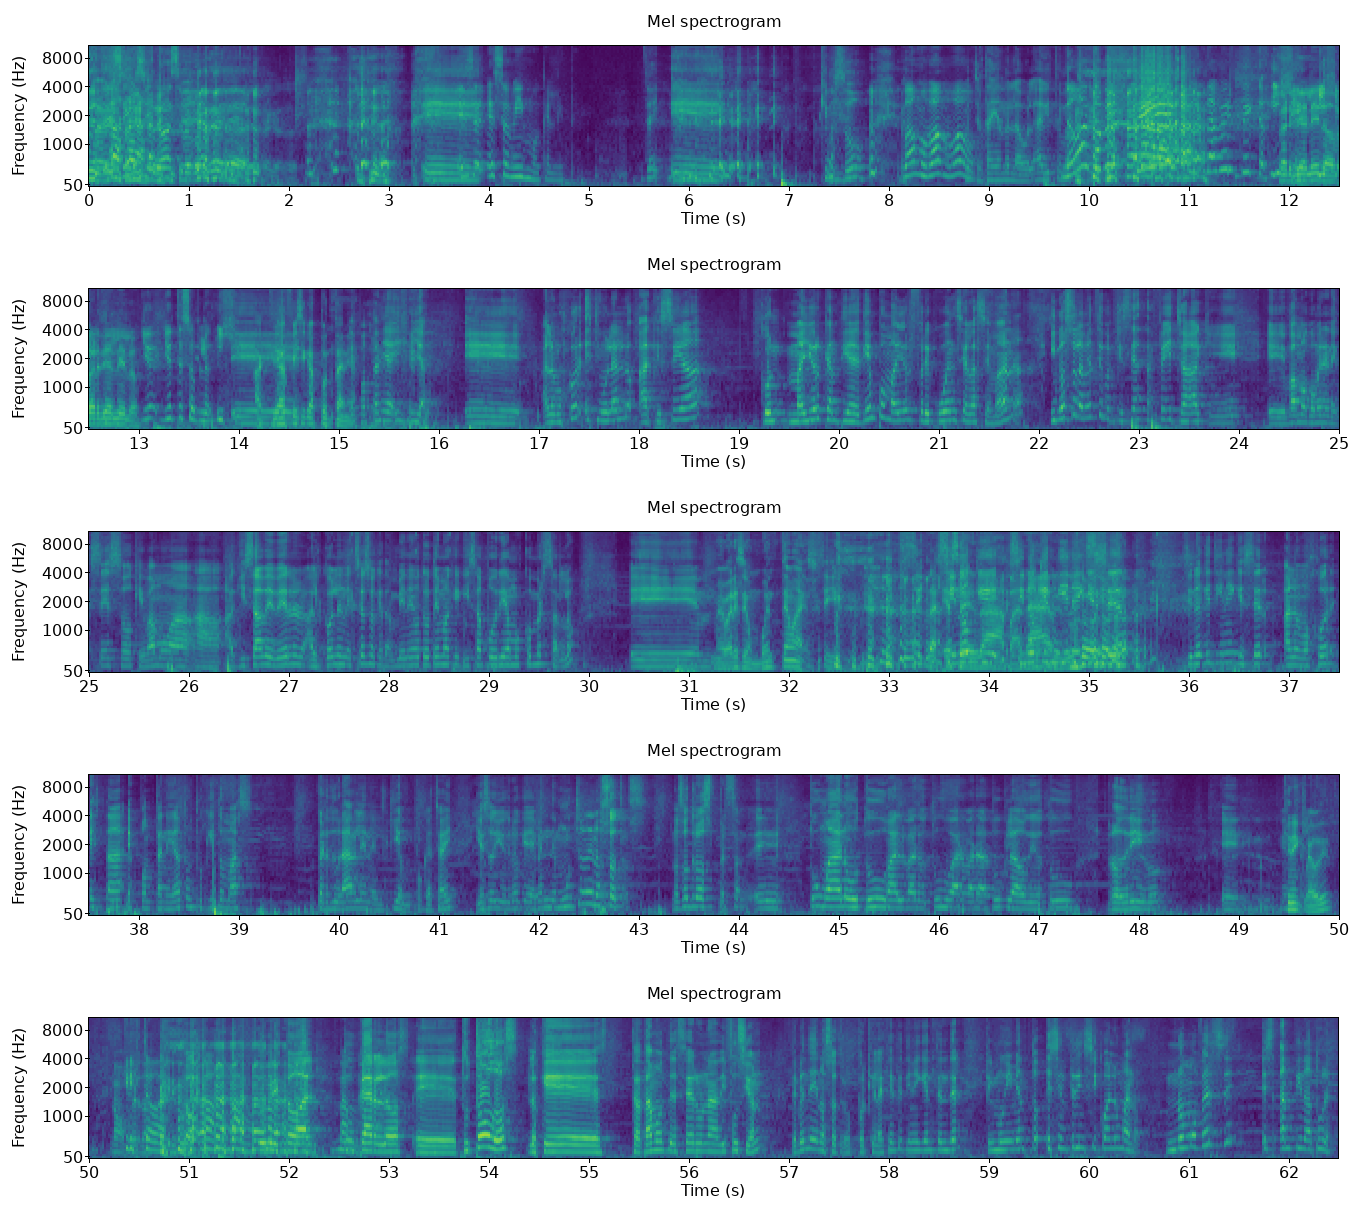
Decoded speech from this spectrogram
Eh, Eso, eso mismo, Carlita. ¿cachai? Eh, ¿Qué pasó? Vamos, vamos, vamos. está yendo en la bola, ¿viste? No, está perfecto, está perfecto. Ige, Perdí el hilo, ige. perdí el hilo. Yo, yo te soplo, Ige. Eh, Actividad física espontánea. Espontánea, dije ya. Eh, a lo mejor estimularlo a que sea con mayor cantidad de tiempo, mayor frecuencia a la semana. Y no solamente porque sea esta fecha que eh, vamos a comer en exceso, que vamos a, a- a quizá beber alcohol en exceso, que también es otro tema que quizá podríamos conversarlo. Eh, Me parece un buen tema ese. Sí. Sí, Da- sino, ese que, sino que tiene que ser, sino que tiene que ser a lo mejor esta espontaneidad un poquito más perdurable en el tiempo, ¿cachai? Y eso yo creo que depende mucho de nosotros. Nosotros, eh, tú Manu, tú Álvaro, tú Bárbara, tú Claudio, tú Rodrigo. Eh, ¿Quién es Claudio? No, Cristóbal. perdón, Cristóbal. Vamos, vamos. Tú Cristóbal, Vamos. tú Carlos, eh, tú todos los que tratamos de hacer una difusión, depende de nosotros, porque la gente tiene que entender que el movimiento es intrínseco al humano. No moverse es antinatura.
